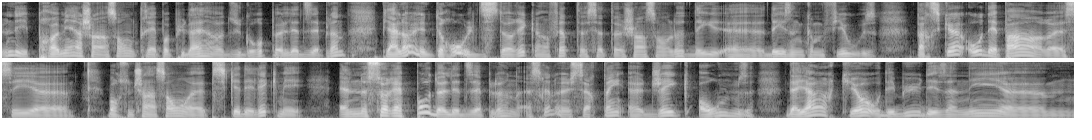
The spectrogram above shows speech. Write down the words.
une des premières chansons très populaires du groupe Led Zeppelin. Puis elle a un drôle d'historique, en fait, cette chanson-là, Days and Confuse. Parce que au départ, c'est bon, c'est une chanson psychédélique, mais elle ne serait pas de Led Zeppelin, elle serait d'un certain euh, Jake Holmes, d'ailleurs, qui a au début des années, euh,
